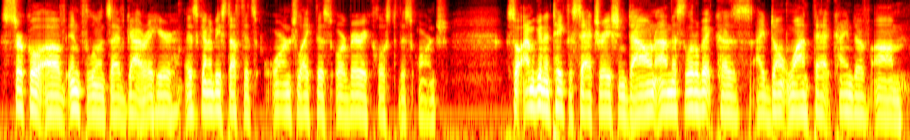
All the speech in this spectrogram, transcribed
circle of influence I've got right here is going to be stuff that's orange like this or very close to this orange. So I'm going to take the saturation down on this a little bit because I don't want that kind of, um,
